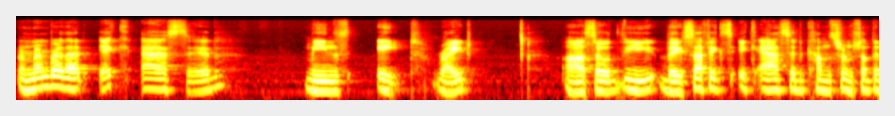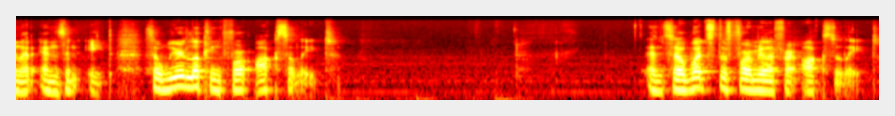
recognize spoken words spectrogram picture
Remember that ic acid means ate, right? Uh, so the, the suffix ic acid comes from something that ends in ate. So we're looking for oxalate. And so what's the formula for oxalate?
